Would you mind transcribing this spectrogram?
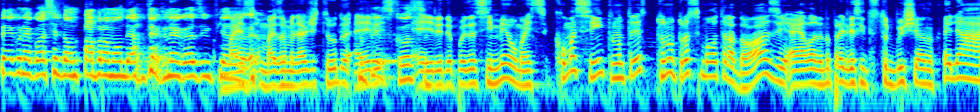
pega o negócio, ele dá um tapa na mão dela, pega o negócio e enfia Mas, no... mas o melhor de tudo é ele, é ele depois assim, meu, mas como assim? Tu não, trouxe, tu não trouxe uma outra dose? Aí ela olhando pra ele assim, distribuindo. Ele, ah,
